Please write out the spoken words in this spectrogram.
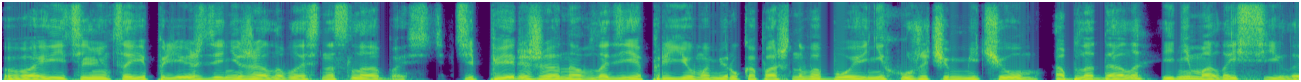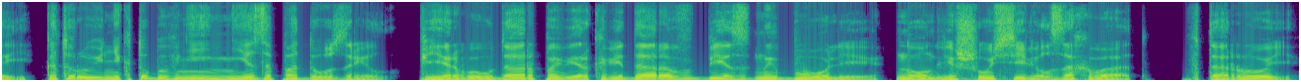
Воительница и прежде не жаловалась на слабость. Теперь же она, владея приемами рукопашного боя не хуже, чем мечом, обладала и немалой силой, которую никто бы в ней не заподозрил. Первый удар поверг Видара в бездны боли, но он лишь усилил захват. Второй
